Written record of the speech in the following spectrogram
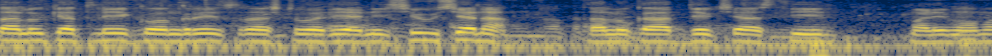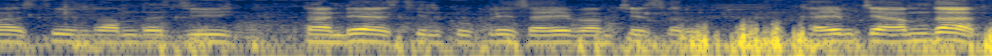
तालुक्यातले काँग्रेस राष्ट्रवादी आणि शिवसेना तालुका अध्यक्ष असतील माळीमामा असतील रामदासजी दांडे असतील कुकडे साहेब आमचे सर्व कायमचे आमदार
